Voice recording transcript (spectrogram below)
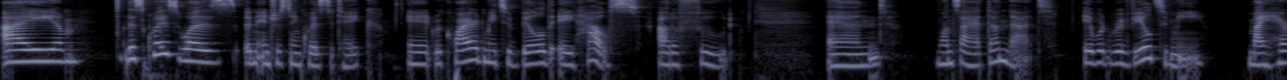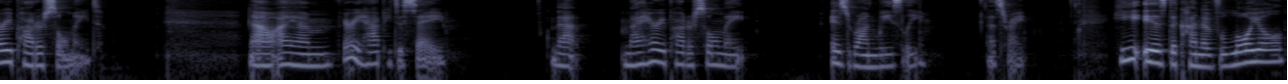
I um, this quiz was an interesting quiz to take. It required me to build a house out of food. And once I had done that, it would reveal to me my Harry Potter soulmate. Now, I am very happy to say that my Harry Potter soulmate is Ron Weasley. That's right. He is the kind of loyal,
